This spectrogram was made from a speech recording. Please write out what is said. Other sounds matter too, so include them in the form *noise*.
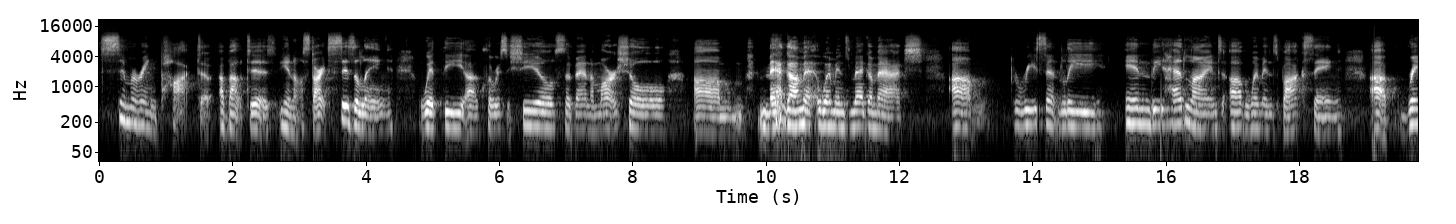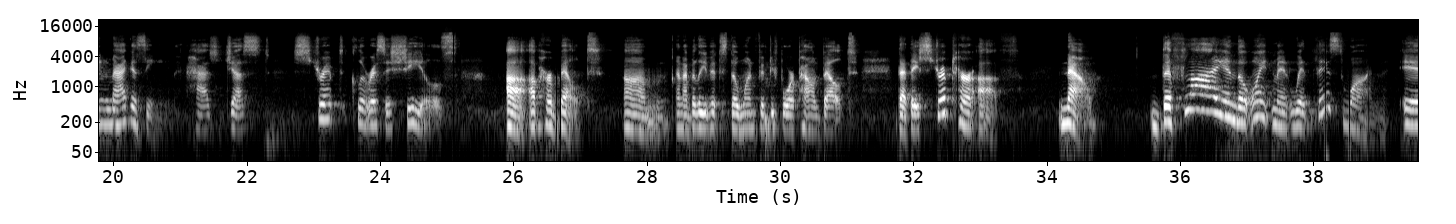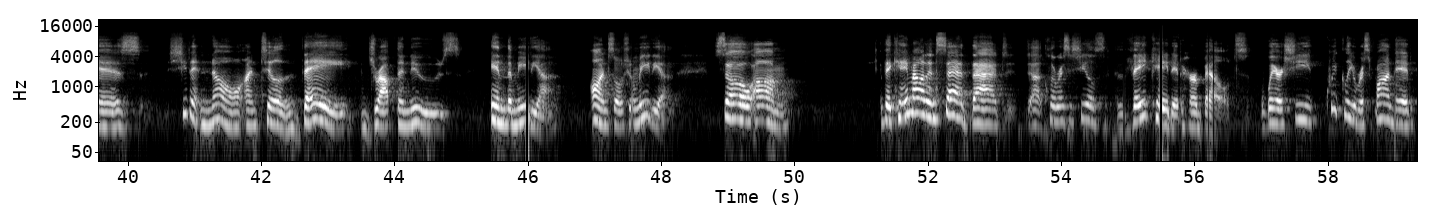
simmering pot about to, you know, start sizzling with the uh, Claressa Shields, Savannah Marshall, um, mega women's mega match. Um, recently, in the headlines of women's boxing, uh, Ring Magazine has just stripped Claressa Shields uh, of her belt um, and I believe it's the 154 pound belt that they stripped her of. Now, the fly in the ointment with this one is she didn't know until they dropped the news in the media on social media. So um, they came out and said that uh, Claressa Shields vacated her belt where she quickly responded,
